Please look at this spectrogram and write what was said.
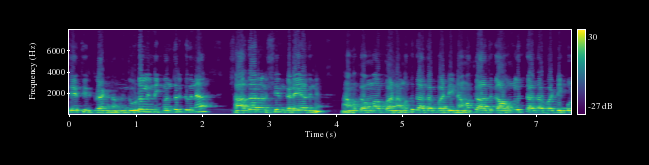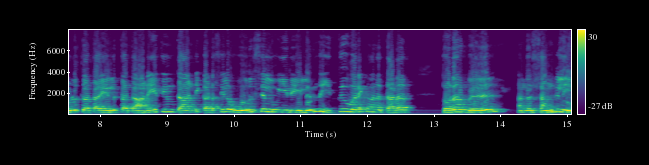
சேர்த்தி இருக்கிறாங்க நம்ம இந்த உடல் இன்னைக்கு வந்திருக்குதுன்னா சாதாரண விஷயம் கிடையாதுங்க. நமக்கு அம்மா அப்பா நமக்கு தாத்தா பாட்டி நமக்கு அதுக்கு அவங்களுக்கு தாத்தா பாட்டி கொழு தாத்தா எழு தாத்தா அனைத்தையும் தாண்டி கடைசியில ஒரு செல் உயிரியிலிருந்து இது வரைக்கும் அந்த தடர் தொடர்பு அந்த சங்கிலி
